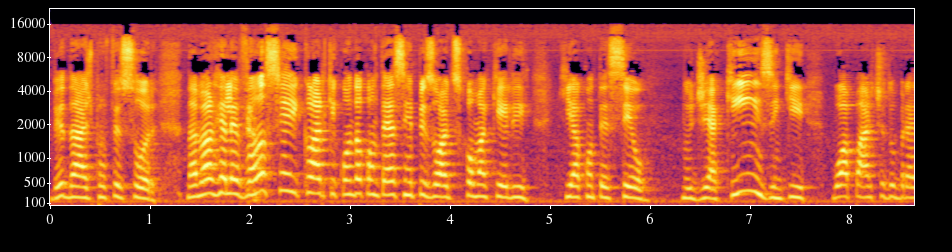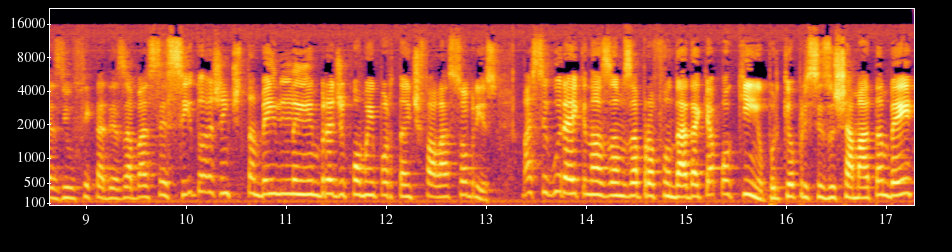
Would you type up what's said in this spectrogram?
Verdade, professor. Da maior relevância, e claro que quando acontecem episódios como aquele que aconteceu no dia 15, em que boa parte do Brasil fica desabastecido, a gente também lembra de como é importante falar sobre isso. Mas segura aí que nós vamos aprofundar daqui a pouquinho, porque eu preciso chamar também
